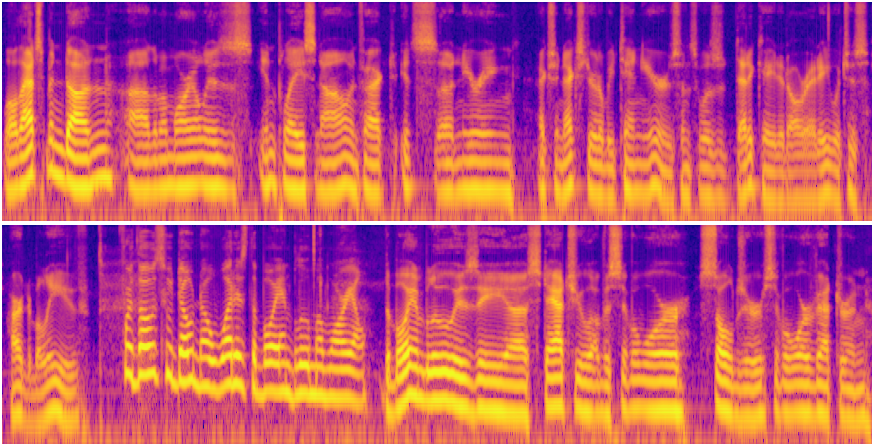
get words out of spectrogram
Well, that's been done. Uh, the memorial is in place now. In fact, it's uh, nearing, actually, next year it'll be 10 years since it was dedicated already, which is hard to believe. For those who don't know, what is the Boy in Blue Memorial? The Boy in Blue is a uh, statue of a Civil War soldier, Civil War veteran,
